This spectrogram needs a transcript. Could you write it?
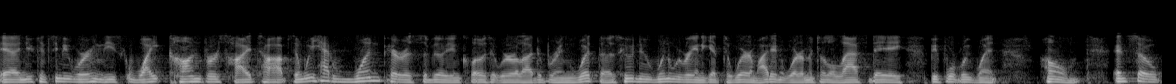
and you can see me wearing these white Converse high tops. And we had one pair of civilian clothes that we were allowed to bring with us. Who knew when we were going to get to wear them? I didn't wear them until the last day before we went home. And so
